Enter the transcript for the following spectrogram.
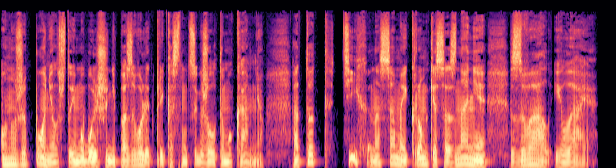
Он уже понял, что ему больше не позволят прикоснуться к желтому камню, а тот тихо на самой кромке сознания звал Илая,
